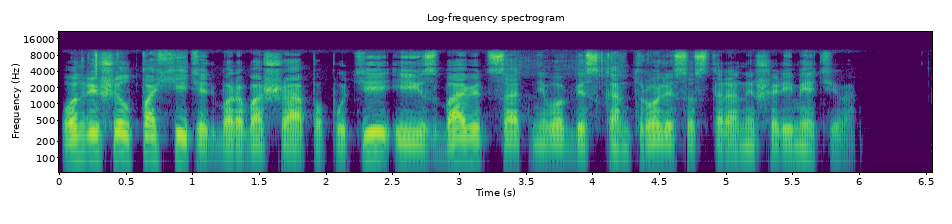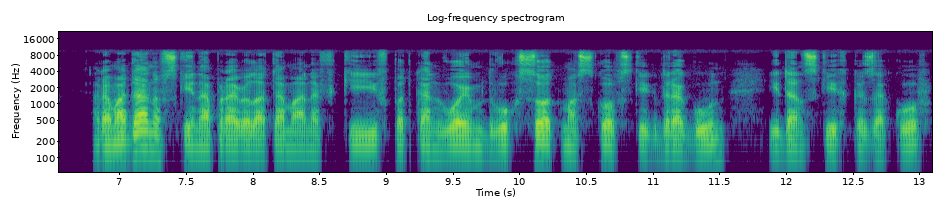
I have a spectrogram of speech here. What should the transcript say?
он решил похитить Барабаша по пути и избавиться от него без контроля со стороны Шереметьева. Рамадановский направил атамана в Киев под конвоем 200 московских драгун и донских казаков.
